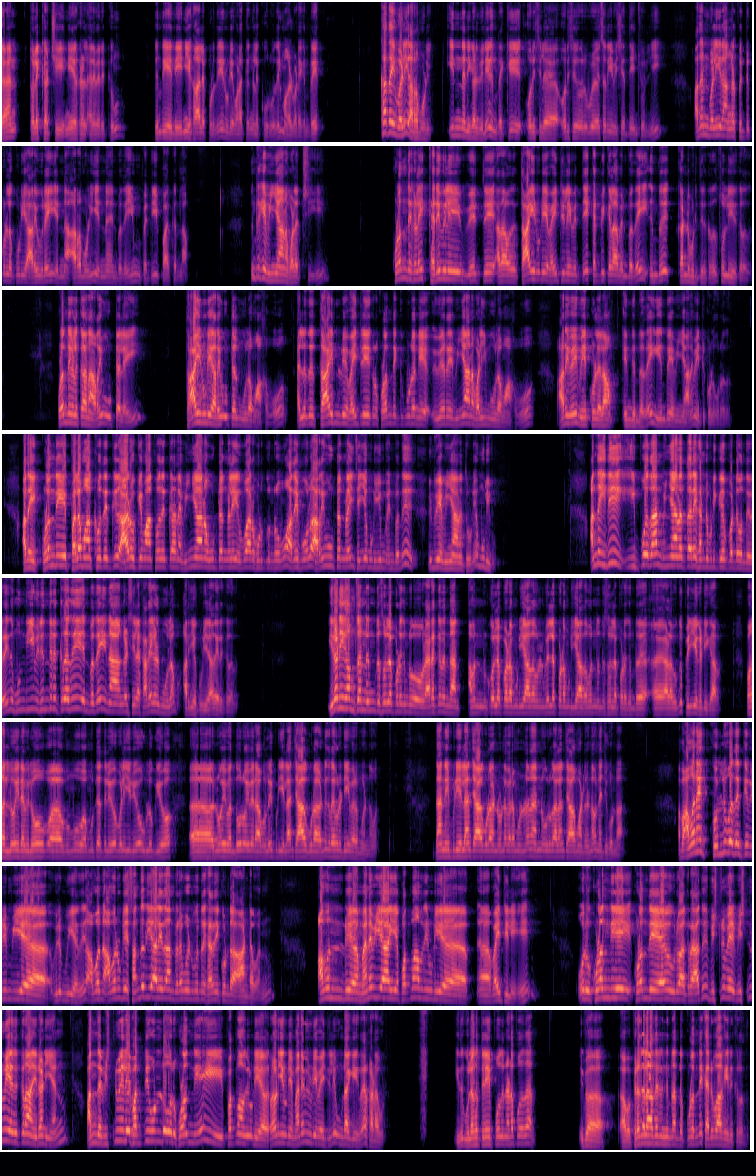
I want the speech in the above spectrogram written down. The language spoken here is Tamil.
டான் தொலைக்காட்சி நேயர்கள் அனைவருக்கும் இன்றைய இந்த இனிய கால பொழுது என்னுடைய வணக்கங்களை கூறுவதில் மகிழ்வடைகின்றேன். கதை வழி அறமொழி. இந்த நிகழ்விலே இன்றைக்கு ஒரு சில ஒரு சில ஒரு சிறிய விஷயத்தையும் சொல்லி அதன் வழி நாங்கள் பெற்றுக்கொள்ளக்கூடிய அறிவுரை என்ன அறமொழி என்ன என்பதையும் பற்றி பார்க்கலாம். இன்றைய விஞ்ஞான வளர்ச்சி குழந்தைகளை கருவிலே வைத்து அதாவது தாயினுடைய வயிற்றிலே வைத்தே கற்பிக்கலாம் என்பதை இன்று கண்டுபிடித்திருக்கிறது சொல்லியிருக்கிறது. குழந்தைகளுக்கான அறிவூட்டலை தாயினுடைய அறிவூட்டல் மூலமாகவோ அல்லது தாயினுடைய வயிற்றிலே இருக்கிற குழந்தைக்கு கூட நே- வேறு விஞ்ஞான வழி மூலமாகவோ அறிவை மேற்கொள்ளலாம் என்கின்றதை இன்றைய விஞ்ஞானம் ஏற்றுக்கொள்கிறது. அதை குழந்தையை பலமாக்குவதற்கு ஆரோக்கியமாக்குவதற்கான விஞ்ஞான ஊட்டங்களை எவ்வாறு கொடுக்கின்றோமோ அதே போல அறிவூட்டங்களையும் செய்ய முடியும் என்பது இன்றைய விஞ்ஞானத்தினுடைய முடிவு. அந்த இது இப்போதான் விஞ்ஞானத்தாலே கண்டுபிடிக்கப்பட்டு வந்தது இது முந்தியும் இருந்திருக்கிறது என்பதை நாங்கள் சில கதைகள் மூலம் அறியக்கூடியதாக இருக்கிறது. இரணிகம்சன் என்று சொல்லப்படுகின்ற ஒரு அரக்கரன் தான். அவன் கொல்லப்பட முடியாதவன் வெல்லப்பட முடியாதவன் என்று சொல்லப்படுகின்ற அளவுக்கு பெரிய கட்டிக்காரன். பகலிலோ இரவிலோ மு- முற்றத்திலேயோ வெளியிலையோ உள்ளுக்கையோ நோய் வந்தோ நோய் வராமலோ இப்படியெல்லாம் சாகக்கூடாதுன்னு இறைவனடியே வர பண்ணவன். நான் இப்படியெல்லாம் சாகக்கூடாதுன்னு வர முடியும் நான் ஒரு காலம் சாக மாட்டேன்னு நினச்சி கொண்டான். அப்போ அவனை கொல்லுவதற்கு விரும்பிய விரும்பியது அவன் அவனுடைய சந்ததியாலே தான் பெற வேண்டும் என்று கதை கொண்ட ஆண்டவன் அவனுடைய மனைவியாகிய பத்மாவதியினுடைய வயிற்றிலே ஒரு குழந்தையை குழந்தையை உருவாக்குறார் அது விஷ்ணுவே விஷ்ணுவை எதிர்க்கிறான் இரணியன்? அந்த விஷ்ணுவிலே பற்றி கொண்டு ஒரு குழந்தையை பத்மாவதியுடைய ராணியனுடைய மனைவியினுடைய வயிற்றிலே உண்டாக்கியிருக்கிறார் கடவுள். இது உலகத்திலே எப்போது நடப்பதுதான். இப்போ அவ பிரகலாதன் என்கின்ற அந்த குழந்தை கருவாக இருக்கிறது.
